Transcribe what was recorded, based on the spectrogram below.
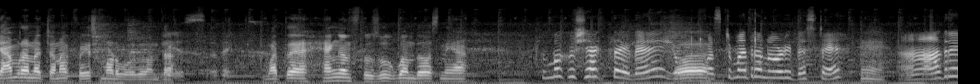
ಕ್ಯಾಮ್ರಾನ ಚೆನ್ನಾಗಿ ಫೇಸ್ ಮಾಡ್ಬೋದು ಅಂತ. ಮತ್ತೆ ಹೆಂಗ್ ಅನ್ಸ್ತು ಝೂಗ್ ಬಂದು ಸ್ನೇಹ? ತುಂಬಾ ಖುಷಿ ಆಗ್ತಾ ಇದೆ. ಫಸ್ಟ್ ಮಾತ್ರ ನೋಡಿದ್ದಷ್ಟೇ. ಆದ್ರೆ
